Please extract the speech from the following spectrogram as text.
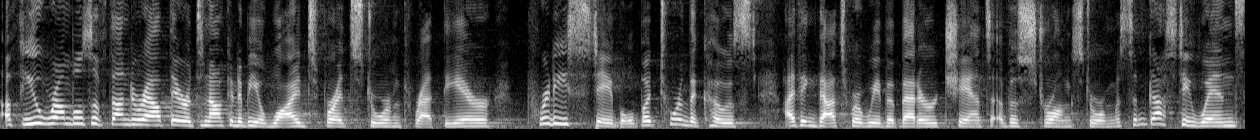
A few rumbles of thunder out there. It's not going to be a widespread storm threat. The air pretty stable, but toward the coast, I think that's where we have a better chance of a strong storm with some gusty winds.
